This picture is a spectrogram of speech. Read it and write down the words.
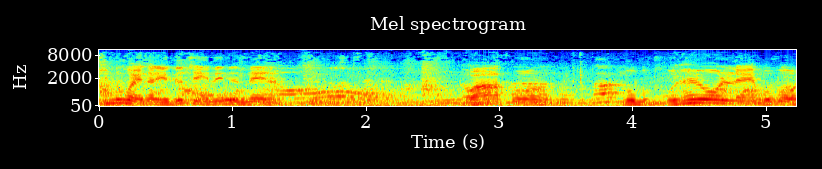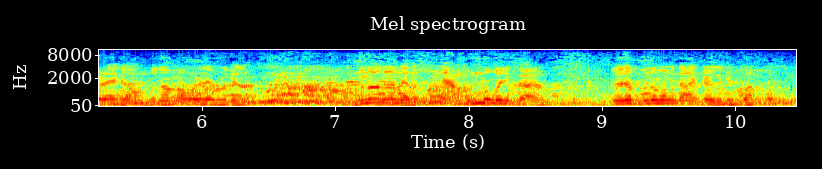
친구가 옛날에 이들째 일했는데 와갖고 뭐, 뭐 회먹을래뭐 먹을래 해서 문어 먹을래 그렇게 해서 문어는 내가 손에 안 못 먹으니까 그래서 문어 먹다가 여기 데리고 왔거든요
